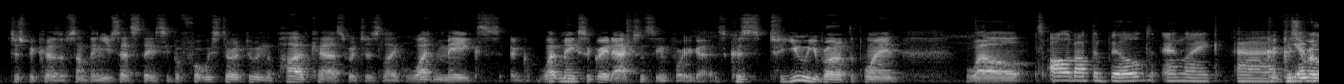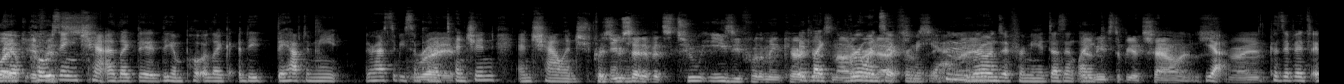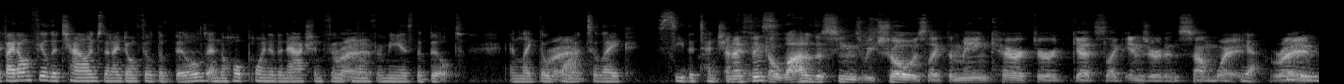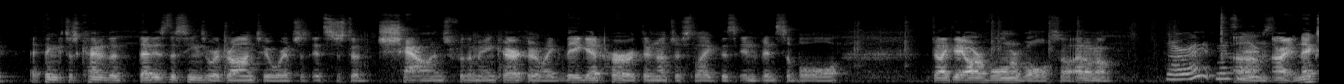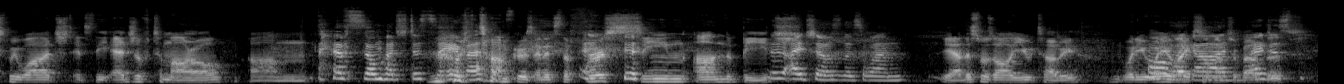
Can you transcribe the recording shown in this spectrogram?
just because of something you said, Stacy, before we started doing the podcast, which is like what makes a, what makes a great action scene for you guys? Because to you, you brought up the point. Well, it's all about the build and like uh, the, you were the like, opposing cha- like the the impo- like they they have to meet. There has to be some kind Right. of tension and challenge for because you said if it's too easy for the main character, it like it's not ruins a great it for action me. scene, Yeah, right? ruins it for me. It doesn't There like needs to be a challenge. Yeah, right. Because if it's if I don't feel the challenge, then I don't feel the build, and the whole point of an action film Right. for me is the build, and like the Right. want to like see the tension. And I think a lot of the scenes we chose, like the main character gets like injured in some way. Yeah. Right. Mm-hmm. I think it's just kind of the that is the scenes we're drawn to, where it's just it's just a challenge for the main character. Like they get hurt, they're not just like this invincible. They're like they are vulnerable. So I don't know. All right, what's Um, next? all right, next we watched it's The Edge of Tomorrow. Um, I have so much to say about Tom Cruise, and it's the first scene on the beach. I chose this one. Yeah, this was all you, Tabby. What do you What oh do you like god! so much about I this? just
